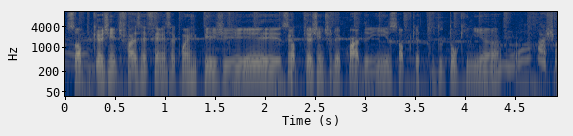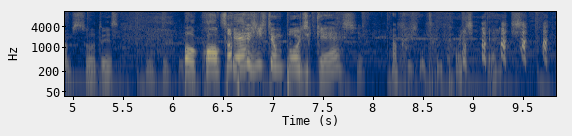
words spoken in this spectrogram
Só porque a gente faz referência com RPG, só porque a gente lê quadrinhos, só porque é tudo tolkieniano. Eu acho absurdo isso. Pô, Só porque qualquer... a gente tem um podcast? É porque a gente tem um podcast.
